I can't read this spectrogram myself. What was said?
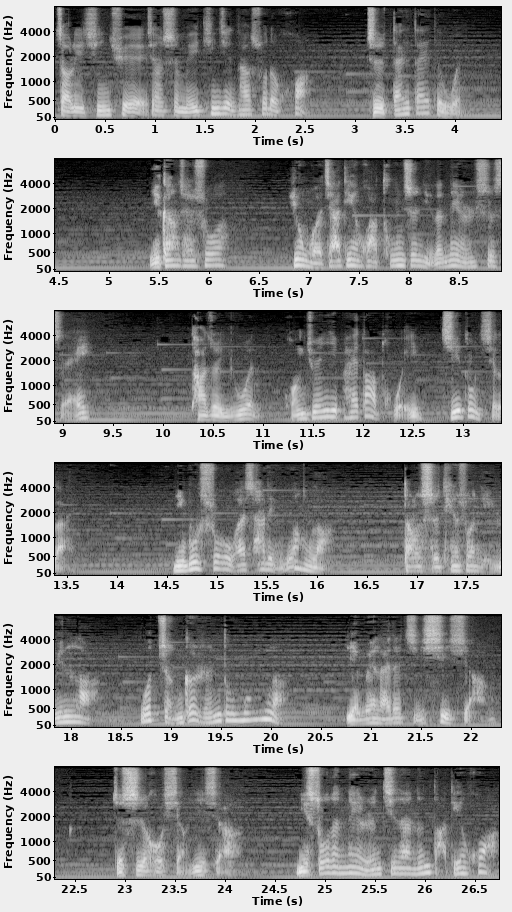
赵立青却像是没听见他说的话，只呆呆地问：“你刚才说，用我家电话通知你的那人是谁？”他这一问，黄娟一拍大腿，激动起来：“你不说，我还差点忘了。当时听说你晕了，我整个人都懵了，也没来得及细想。这事后想一想，你说的那人竟然能打电话，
